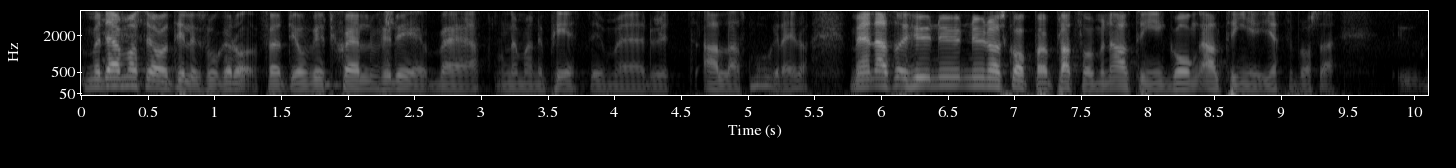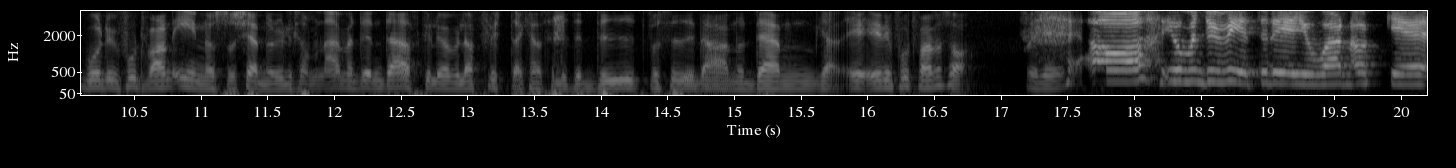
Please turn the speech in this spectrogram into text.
Men där måste jag ha en tilläggsfråga då, för att jag vet själv hur det är med att när man är PT med du vet, alla små grejer. Då. Men alltså hur, nu, nu när jag skapar plattformen, allting är igång, allting är jättebra så här. Går du fortfarande in och så känner du liksom, nej men den där skulle jag vilja flytta kanske lite dit på sidan och den, är, är det fortfarande så? Ja, jo men du vet ju det Johan och eh,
